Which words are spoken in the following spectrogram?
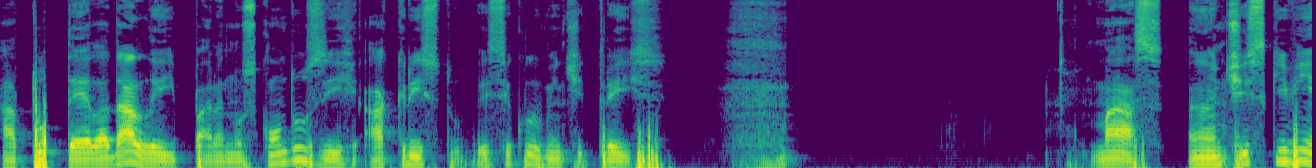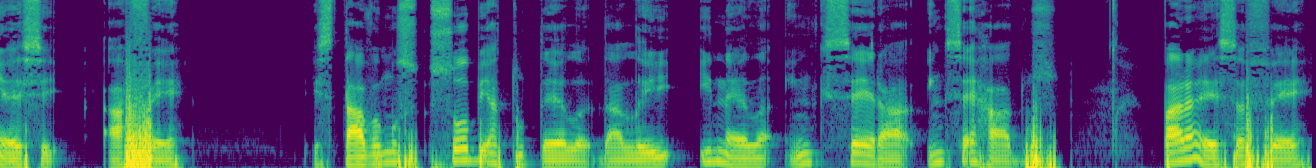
A tutela da lei para nos conduzir a Cristo. Versículo 23. Mas antes que viesse a fé, estávamos sob a tutela da lei e nela encerrados, para essa fé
